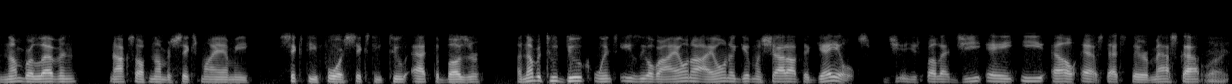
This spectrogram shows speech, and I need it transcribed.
Number 11 knocks off number 6 Miami 64-62 at the buzzer. A number 2 Duke wins easily over Iona. Iona give them a shout out to Gaels. G, you spell that G A E L S. That's their mascot. Right.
